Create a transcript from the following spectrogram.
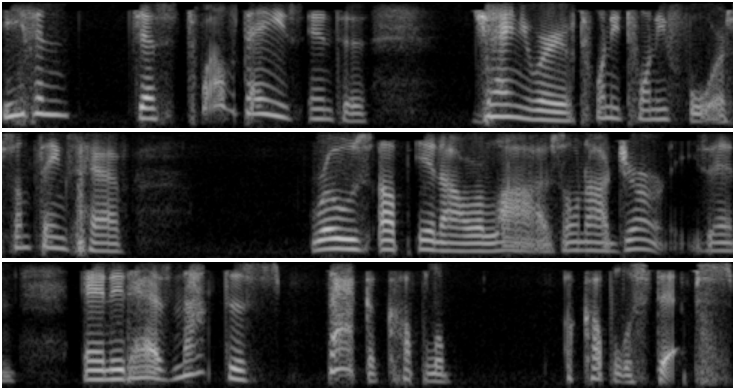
Even just 12 days into January of 2024, some things have rose up in our lives on our journeys and and it has knocked us back a couple of a couple of steps.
